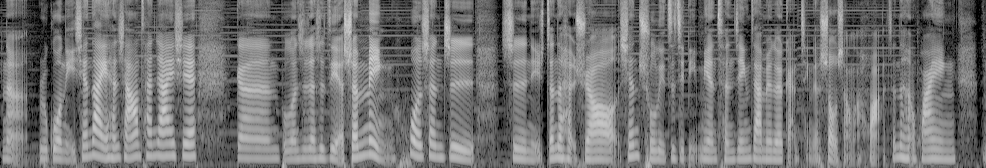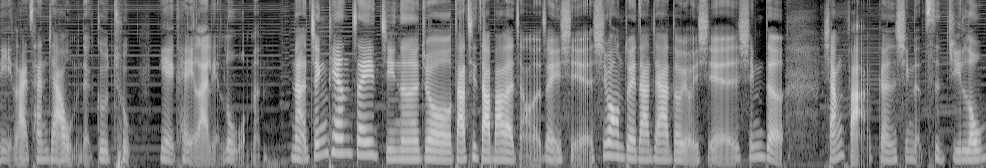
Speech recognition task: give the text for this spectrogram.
那如果你现在也很想要参加一些跟不论是认识自己的生命，或甚至是你真的很需要先处理自己里面曾经在面对感情的受伤的话，真的很欢迎你来参加我们的 Good To，也可以来联络我们。那今天这一集呢，就杂七杂八的讲了这一些，希望对大家都有一些新的想法跟新的刺激喽。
